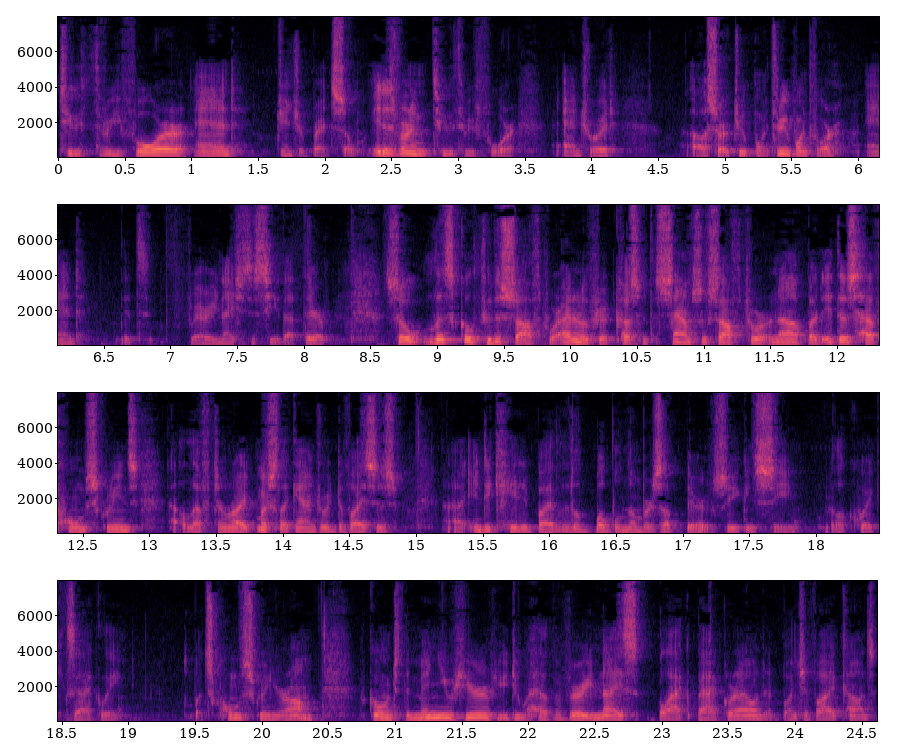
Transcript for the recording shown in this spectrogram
234 and Gingerbread. So it is running 234 Android. Uh, sorry, 2.3.4 and it's very nice to see that there. So let's go through the software. I don't know if you're accustomed to Samsung software or not, but it does have home screens uh, left and right, much like Android devices, uh, indicated by little bubble numbers up there, so you can see real quick exactly what home screen you're on. Going to the menu here, you do have a very nice black background and a bunch of icons.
